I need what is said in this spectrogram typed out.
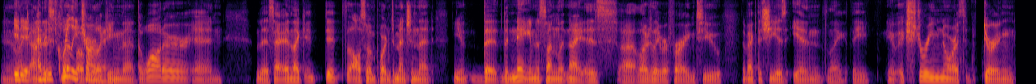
You know, It is. on I mean, it's really charming. overlooking the the water and this and like it, it's also important to mention that you know the the name the sunlit night is uh, largely referring to the fact that she is in like the you know, extreme north during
